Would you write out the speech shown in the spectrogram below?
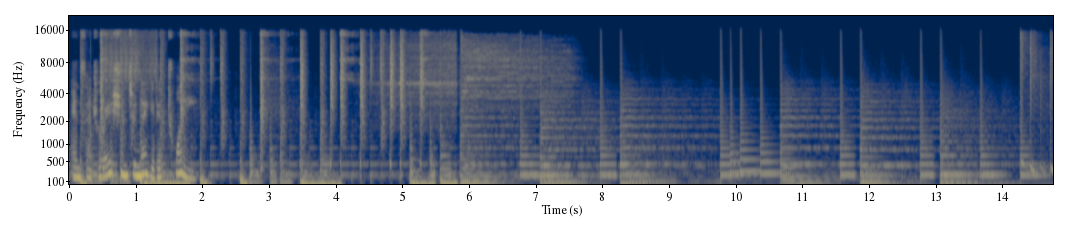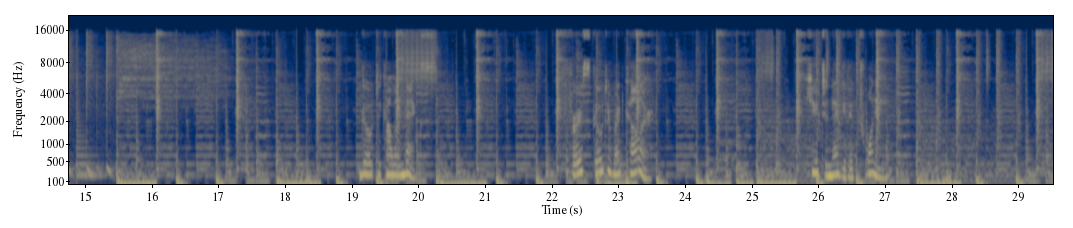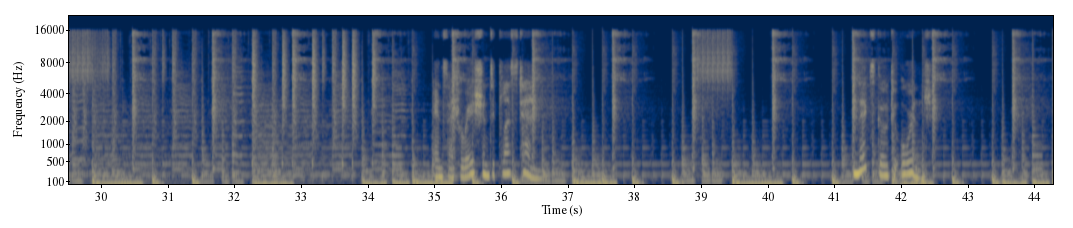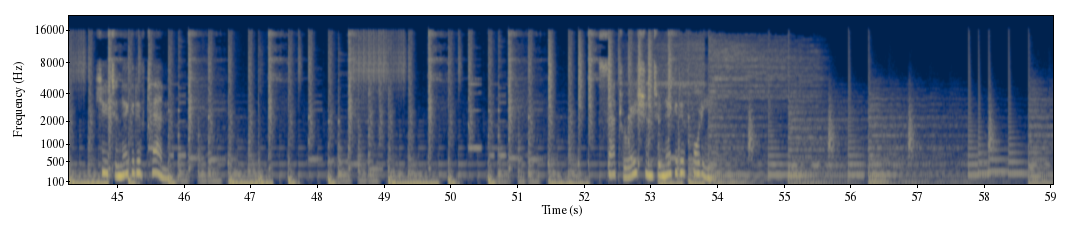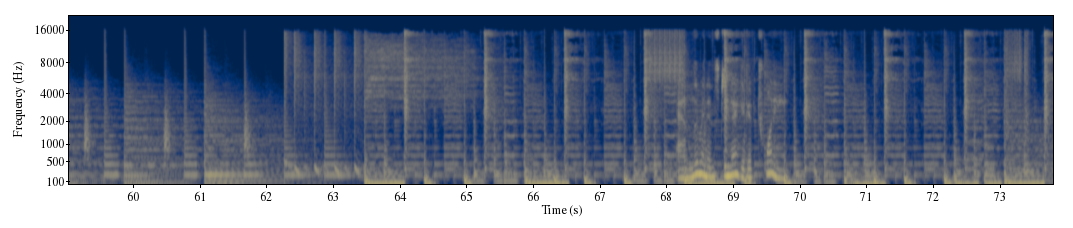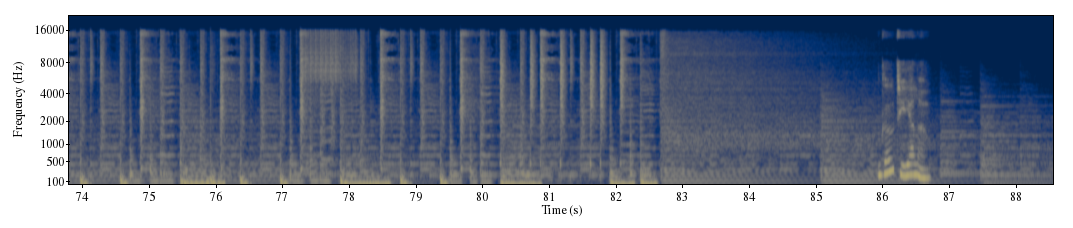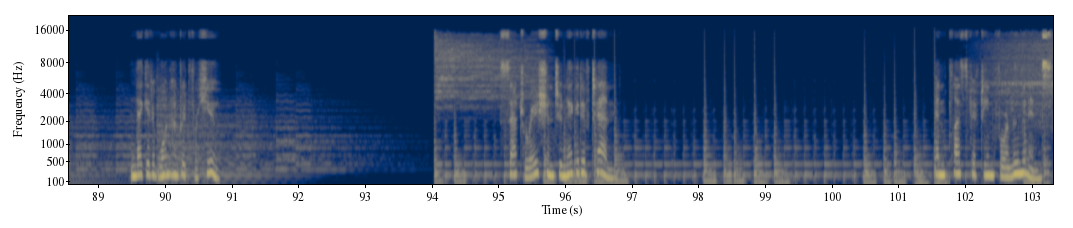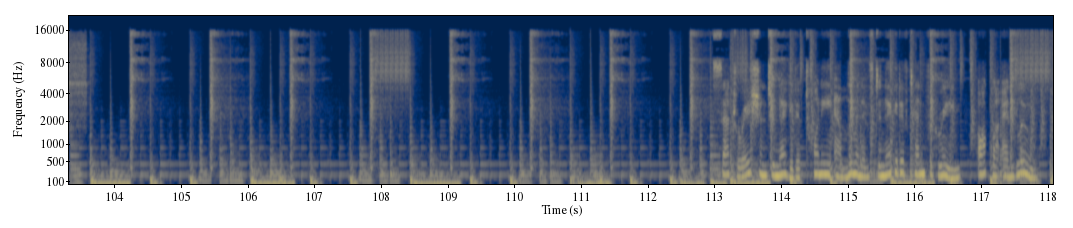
And saturation to negative 20. Go to color mix. First go to red color. Hue to negative 20. And saturation to plus 10. Next go to orange. Hue to negative 10. Saturation to negative 40. And luminance to negative 20. Go to yellow. Negative 100 for hue. Saturation to negative 10. And plus 15 for luminance. Saturation to negative 20 and luminance to negative 10 for green, aqua and blue.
